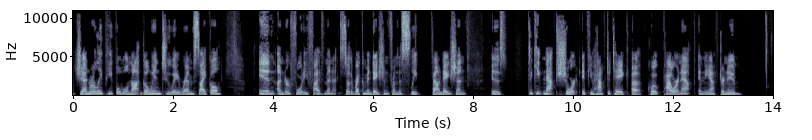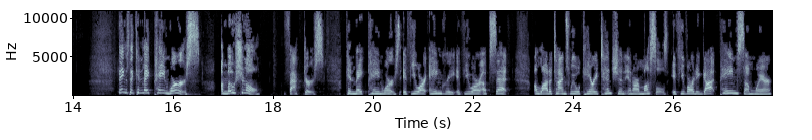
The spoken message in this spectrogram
Generally people will not go into a rem cycle in under 45 minutes. So the recommendation from the sleep foundation is to keep naps short if you have to take a quote power nap in the afternoon. Things that can make pain worse. Emotional factors can make pain worse. If you are angry if you are upset a lot of times we will carry tension in our muscles. If you've already got pain somewhere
